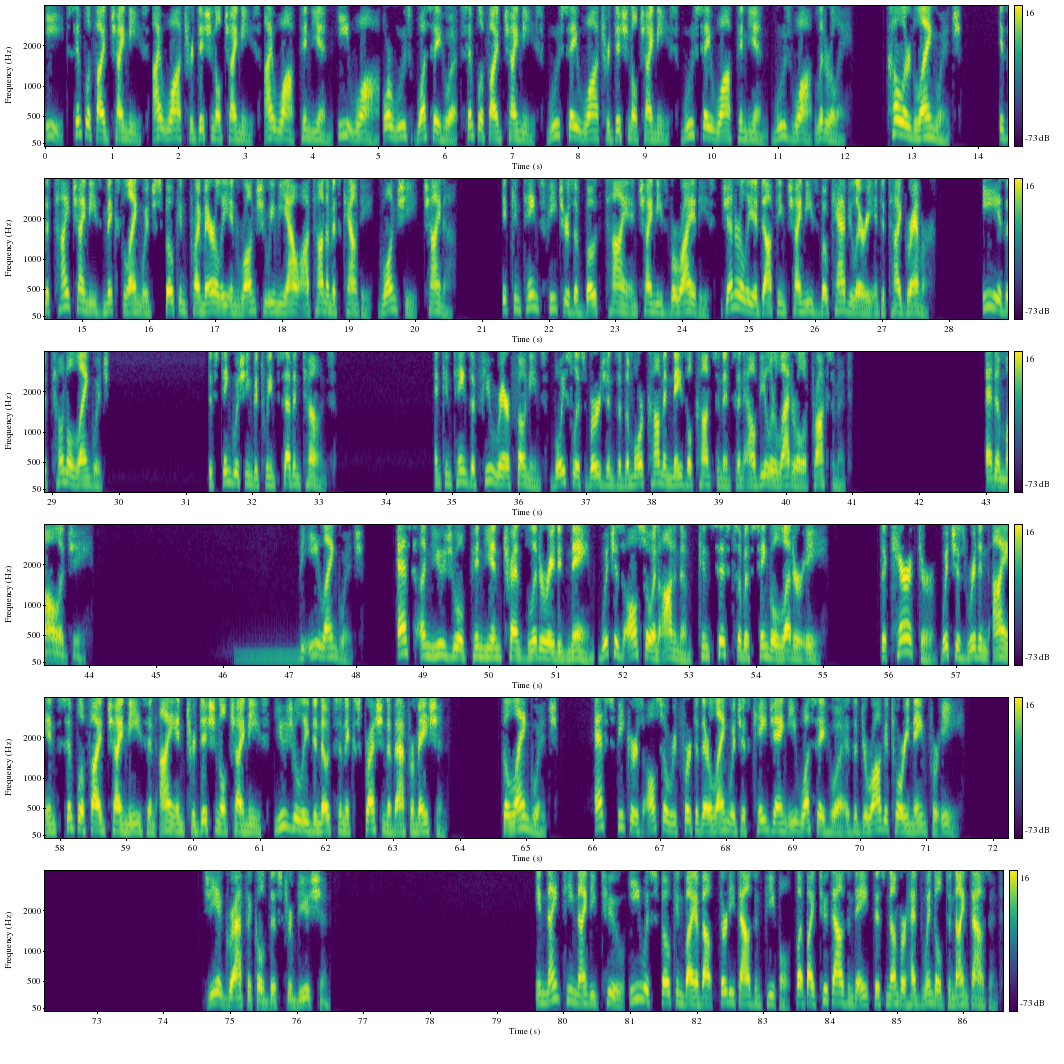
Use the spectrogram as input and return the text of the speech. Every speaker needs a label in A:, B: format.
A: E simplified Chinese, I traditional Chinese, I pinyin, E Wa, or Wus, Wusehua simplified Chinese, Wu Se traditional Chinese, Wu Se pinyin, Wus Hua literally, colored language, is a Tai Chinese mixed language spoken primarily in Rongshui Miao Autonomous County, Guangxi, China. It contains features of both Tai and Chinese varieties, generally adopting Chinese vocabulary into Tai grammar. E is a tonal language distinguishing between seven tones and contains a few rare phonemes, voiceless versions of the more common nasal consonants and alveolar lateral approximant. Etymology The E language S unusual pinyin transliterated name, which is also an autonym, consists of a single letter E. The character, which is written I in simplified Chinese and I in traditional Chinese, usually denotes an expression of affirmation. The language S speakers also refer to their language as Kajang e Wusehua as a derogatory name for E. Geographical distribution in 1992, E was spoken by about 30,000 people, but by 2008 this number had dwindled to 9,000.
